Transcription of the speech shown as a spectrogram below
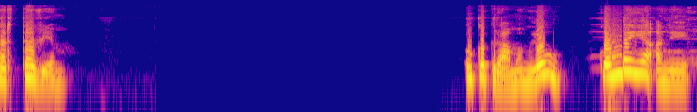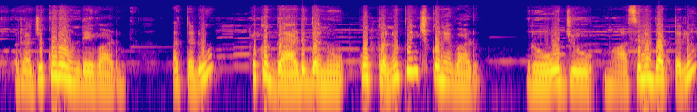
కర్తవ్యం. ఒక గ్రామంలో కొండయ్య అనే రజకుడు ఉండేవాడు. అతడు ఒక గాడిదను కుక్కను పెంచుకునేవాడు. రోజు మాసిన బట్టలు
